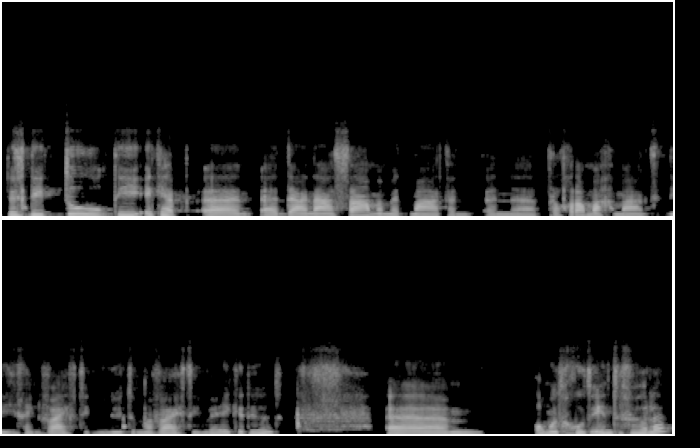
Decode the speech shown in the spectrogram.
Dus die tool, die, ik heb eh, eh, daarna samen met Maarten een eh, programma gemaakt die geen 15 minuten, maar 15 weken duurt. Ehm, om het goed in te vullen.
